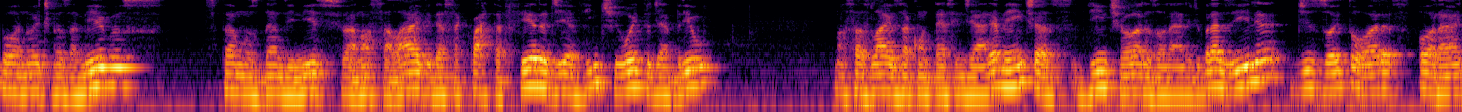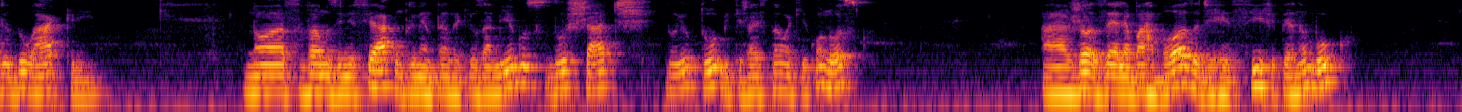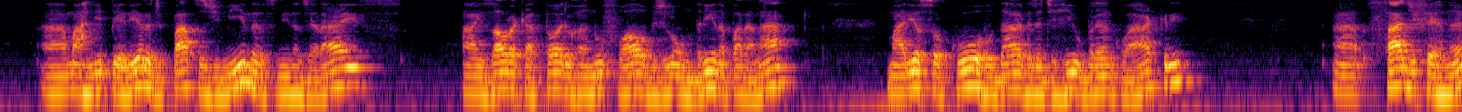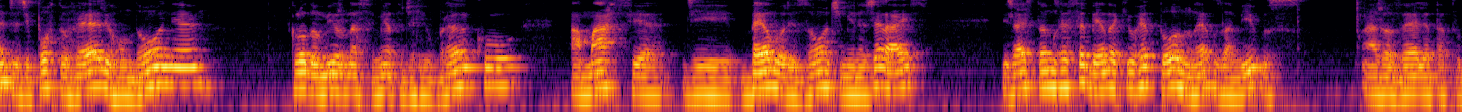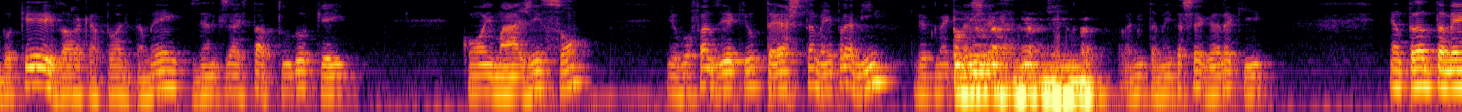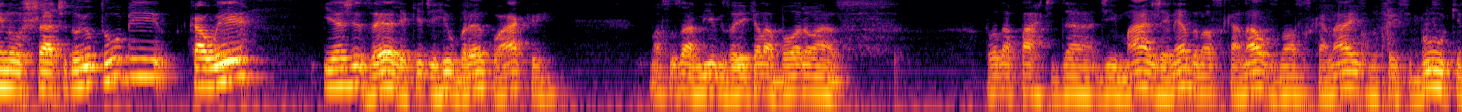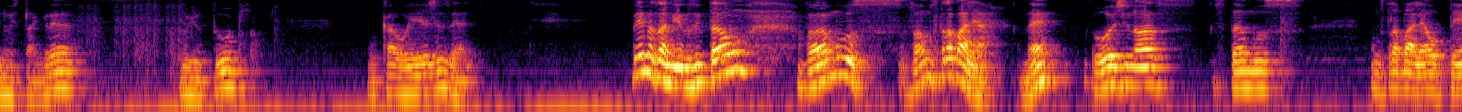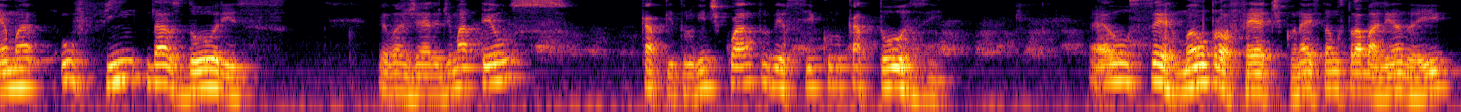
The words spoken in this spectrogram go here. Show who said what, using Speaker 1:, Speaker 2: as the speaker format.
Speaker 1: Boa noite, meus amigos. Estamos dando início à nossa live dessa quarta-feira, dia 28 de abril. Nossas lives acontecem diariamente às 20 horas, horário de Brasília, 18 horas, horário do Acre. Nós vamos iniciar cumprimentando aqui os amigos do chat do YouTube que já estão aqui conosco. A Josélia Barbosa, de Recife, Pernambuco a Marli Pereira, de Patos de Minas, Minas Gerais, a Isaura Catório Ranulfo Alves, de Londrina, Paraná, Maria Socorro Dávila, de Rio Branco, Acre, a Sade Fernandes, de Porto Velho, Rondônia, Clodomiro Nascimento, de Rio Branco, a Márcia, de Belo Horizonte, Minas Gerais, e já estamos recebendo aqui o retorno né, dos amigos a Josélia está tudo ok, Isaura Cartori também, dizendo que já está tudo ok com a imagem e som. Eu vou fazer aqui o teste também para mim, ver como é que está chegando. Para mim também está chegando aqui. Entrando também no chat do YouTube, Cauê e a Gisele, aqui de Rio Branco, Acre. Nossos amigos aí que elaboram as toda a parte da, de imagem né, do nosso canal, dos nossos canais, no Facebook, no Instagram, no YouTube, o Cauê e a Gisele. Bem, meus amigos, então vamos, vamos trabalhar, né? Hoje nós estamos, vamos trabalhar o tema O Fim das Dores. Evangelho de Mateus, capítulo 24, versículo 14 é o sermão profético, né? Estamos trabalhando aí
